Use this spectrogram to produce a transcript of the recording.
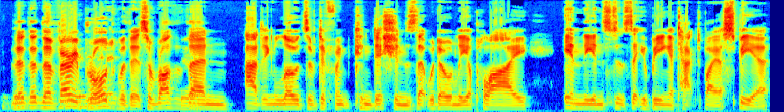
they're, they're- they're very broad with it. So rather Yeah. than adding loads of different conditions that would only apply in the instance that you're being attacked by a spear,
